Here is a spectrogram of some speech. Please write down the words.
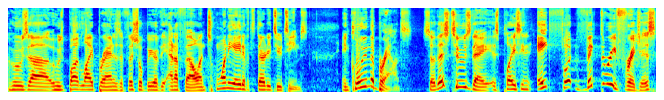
whose uh, whose Bud Light brand is official beer of the NFL, and 28 of its 32 teams, including the Browns. So this Tuesday is placing eight-foot victory fridges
